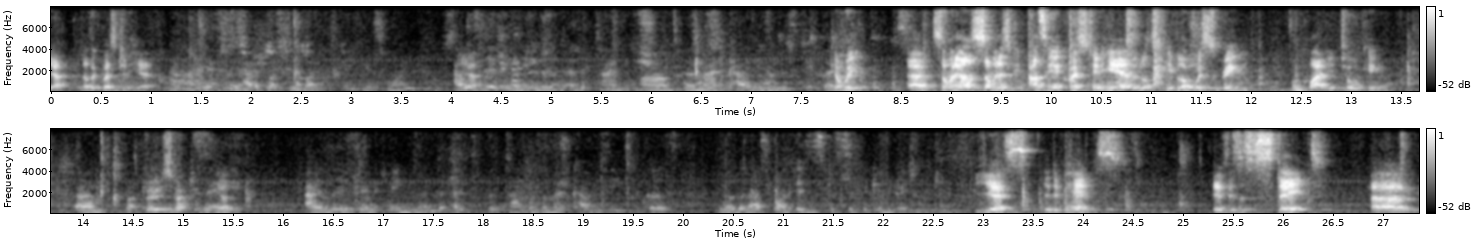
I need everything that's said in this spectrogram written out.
Yeah. Another question here. Uh, I actually had a question about the previous one. I was Yeah. living in England at the time of the mad cow disease. Can we? Um, someone else? Someone is asking a question here, but lots of people are whispering, quietly talking. Um, but Very can you not say, yeah. I lived in England at the time of the mad cow disease? Because, you know, the last part is a specific indication. Yes, it depends. If this is a state, um,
